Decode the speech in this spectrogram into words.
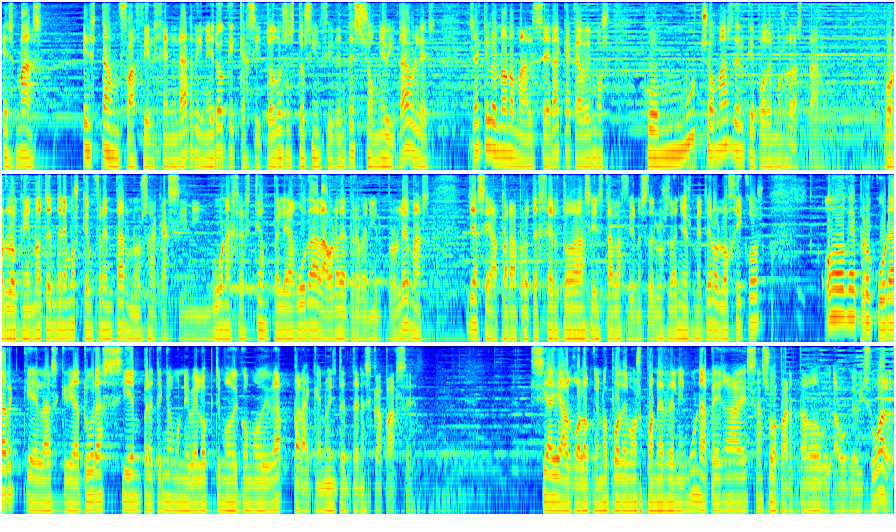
Es más, es tan fácil generar dinero que casi todos estos incidentes son evitables, ya que lo normal será que acabemos con mucho más del que podemos gastar, por lo que no tendremos que enfrentarnos a casi ninguna gestión peleaguda a la hora de prevenir problemas, ya sea para proteger todas las instalaciones de los daños meteorológicos o de procurar que las criaturas siempre tengan un nivel óptimo de comodidad para que no intenten escaparse. Si hay algo a lo que no podemos ponerle ninguna pega es a su apartado audiovisual,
